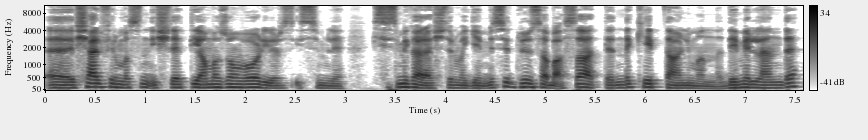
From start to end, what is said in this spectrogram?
E, Shell firmasının işlettiği Amazon Warriors isimli sismik araştırma gemisi dün sabah saatlerinde Cape Town limanına demirlendi.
